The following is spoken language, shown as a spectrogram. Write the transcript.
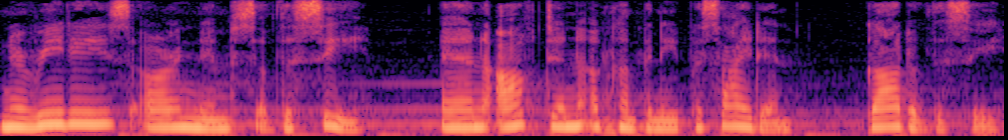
Nereides are nymphs of the sea and often accompany Poseidon, god of the sea.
